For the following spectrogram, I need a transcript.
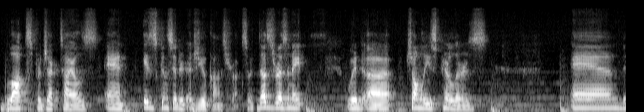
blocks projectiles and is considered a geoconstruct. So it does resonate with uh, Zhongli's pillars. And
